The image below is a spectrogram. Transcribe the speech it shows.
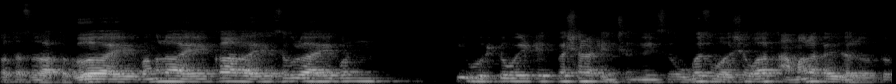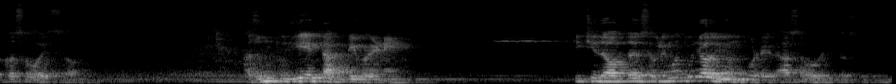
स्वतःचं राहतं घर आहे बंगला आहे कार आहे सगळं आहे पण ही गोष्ट वाईट आहे कशाला टेन्शन घ्यायचं? उगाच वर्षभरात आम्हाला काही झालं तर कसं व्हायचं? अजून तुझी एक धाकटी बहीण आहे. तिची जबाबदारी सगळी मग तुझ्यावर येऊन पडेल. असं होईल तसं होईल.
